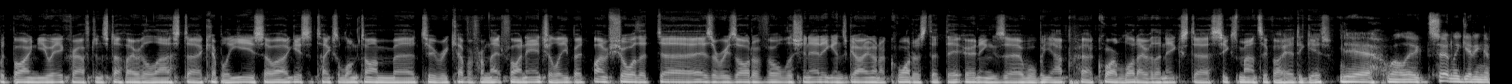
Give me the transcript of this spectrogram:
with buying new aircraft and stuff over the last uh, couple of years. So I guess it takes a long time uh, to recover from that financially. But I'm sure that uh, as a result of all the shenanigans going on at Qantas, that their earnings uh, will be up uh, quite a lot over the next uh, six months, if I had to guess. Yeah, well, they're certainly getting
